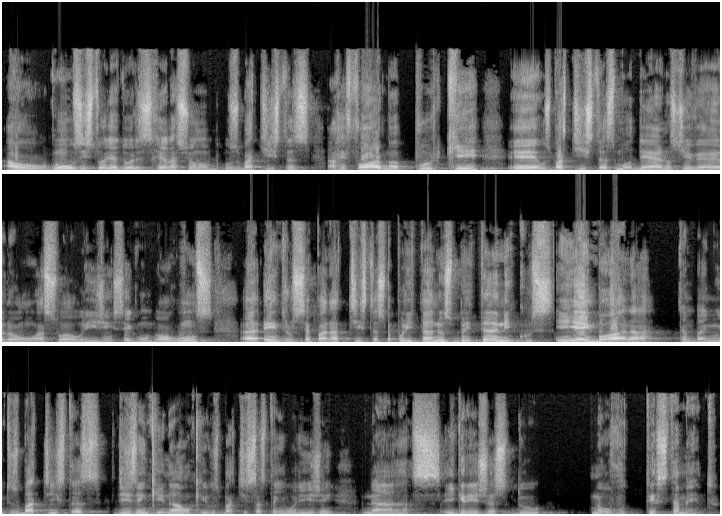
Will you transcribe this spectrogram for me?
Alguns historiadores relacionam os batistas à reforma porque eh, os batistas modernos tiveram a sua origem, segundo alguns, eh, entre os separatistas puritanos britânicos. E embora também muitos batistas dizem que não, que os batistas têm origem nas igrejas do Novo Testamento.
